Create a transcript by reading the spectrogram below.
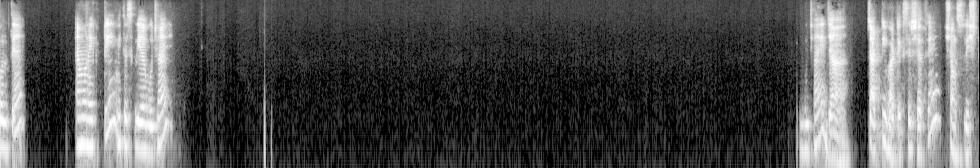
বলতে এমন একটি মিথস্ক্রিয়া বোঝায়। বোঝায় যা চারটি ভার্টেক্সের সাথে সংশ্লিষ্ট।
